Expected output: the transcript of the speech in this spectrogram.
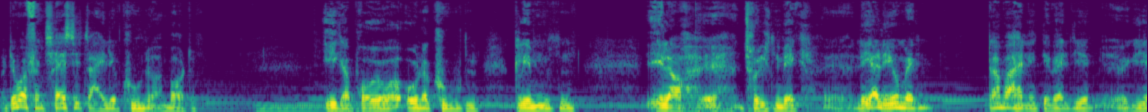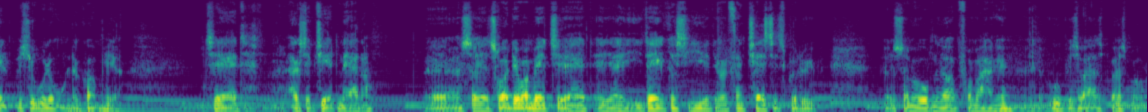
Og det var fantastisk dejligt at kunne og måtte. Ikke at prøve at underkue den, glemme den, eller øh, trylle den væk. Øh, lære at leve med den. Der var han en gevaldig hjælp, øh, hjælp med psykologen, der kom her, til at acceptere, at den er der. Øh, så jeg tror, det var med til, at, jeg i dag kan sige, at det var et fantastisk forløb, øh, som åbnede op for mange ubesvarede spørgsmål.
